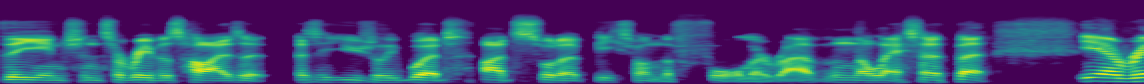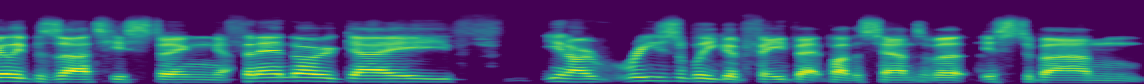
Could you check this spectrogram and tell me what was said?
the engine to rev as high as it as it usually would. I'd sort of bet on the former rather than the latter. But yeah, really bizarre testing. Fernando gave, you know, reasonably good feedback by the sounds of it. Esteban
